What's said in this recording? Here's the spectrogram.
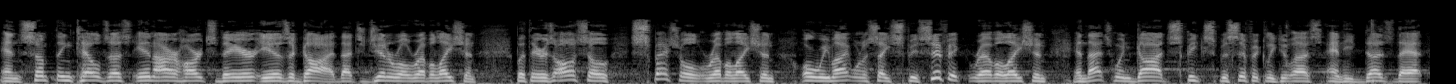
and something tells us in our hearts there is a God. That's general revelation. But there is also special revelation or we might want to say specific revelation and that's when God speaks specifically to us and He does that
